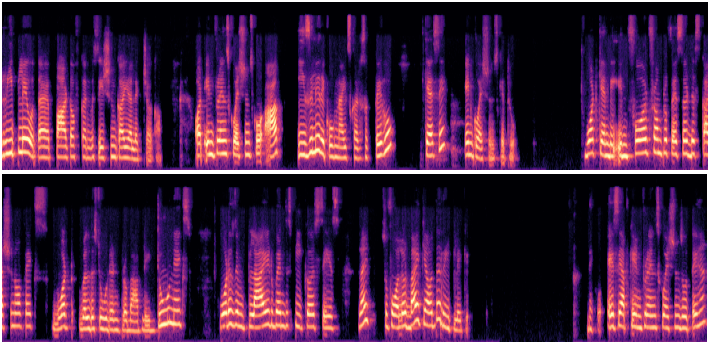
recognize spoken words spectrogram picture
रिप्ले होता है पार्ट ऑफ़ कन्वर्सेशन का या लेक्चर का। और इन्फ्लुएंस क्वेश्चन को आप इजिली रिकॉग्नाइज कर सकते हो। कैसे? इन क्वेश्चन के through what can be inferred from professor discussion of x? What will the student probably do next? What is implied when the speaker says, right? So followed by क्या होता है? replay के। देखो, ऐसे आपके इन्फ्लुएंस क्वेश्चंस होते हैं।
